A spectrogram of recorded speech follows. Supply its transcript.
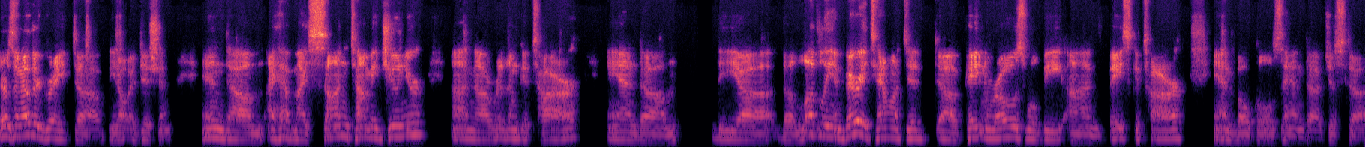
there's another great uh, you know addition. And um, I have my son Tommy Jr. on uh, rhythm guitar, and um, the uh, the lovely and very talented uh, Payton Rose will be on bass guitar and vocals, and uh, just uh,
